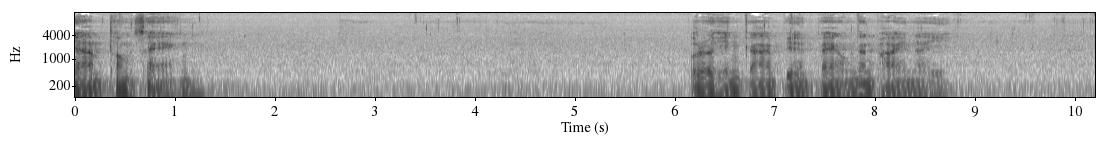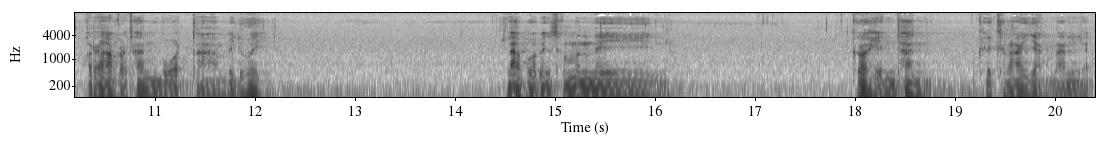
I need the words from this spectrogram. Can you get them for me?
ยามต้องแสง เราเห็นการเปลี่ยนแปลงของท่านภายใน ราวกับท่านบวชตามไปด้วย ลาบวชเป็นสมณเณรก็เห็นท่านคล้ายๆอย่างนั้นแหละ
